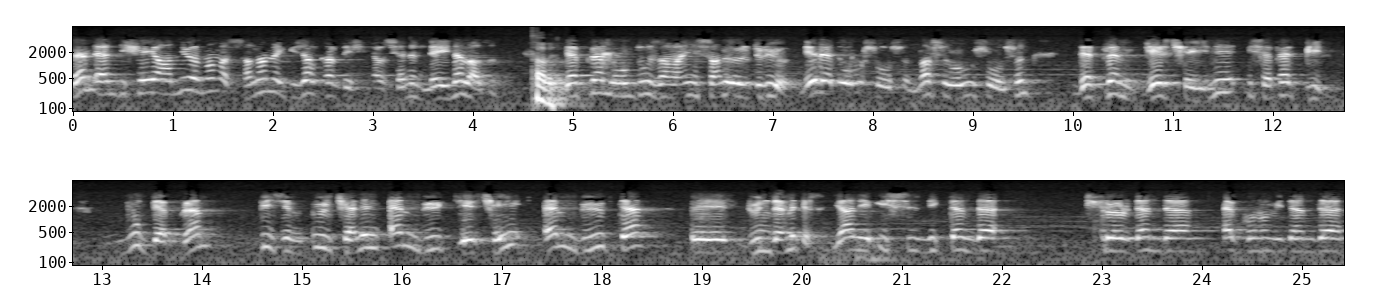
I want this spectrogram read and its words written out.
Ben endişeyi anlıyorum ama sana ne güzel kardeşim ya senin neyine lazım? Tabii. Deprem olduğu zaman insanı öldürüyor. Nerede olursa olsun, nasıl olursa olsun deprem gerçeğini bir sefer bil. Bu deprem bizim ülkenin en büyük gerçeği, en büyük de e, gündemidir. Yani işsizlikten de, terörden de, ekonomiden de,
